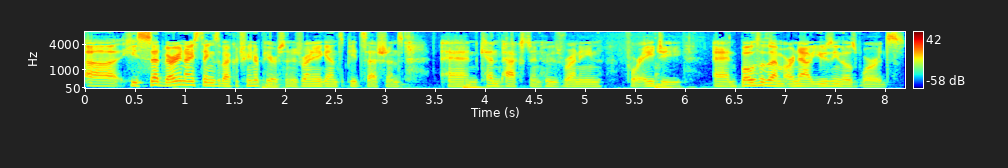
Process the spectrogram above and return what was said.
uh, he said very nice things about Katrina Pearson, who's running against Pete Sessions, and Ken Paxton, who's running for AG, and both of them are now using those words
